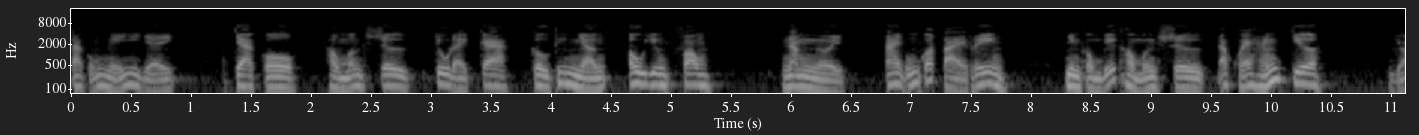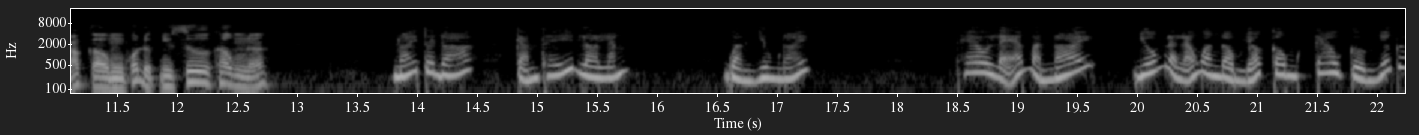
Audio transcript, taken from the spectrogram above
ta cũng nghĩ như vậy. Cha cô hồng ân sư chu đại ca cưu thiên nhận âu dương phong năm người, ai cũng có tài riêng. Nhưng không biết hồng ân sư đã khỏe hẳn chưa? Võ công có được như xưa không nữa? Nói tới đó, cảm thấy lo lắng. Hoàng dung nói, theo lẽ mà nói, vốn là lão quan đồng võ công cao cường nhất á.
